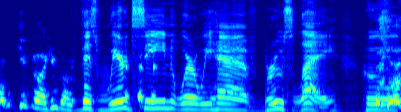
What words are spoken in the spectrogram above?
keep going. Keep going. This weird scene where we have Bruce Lay who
